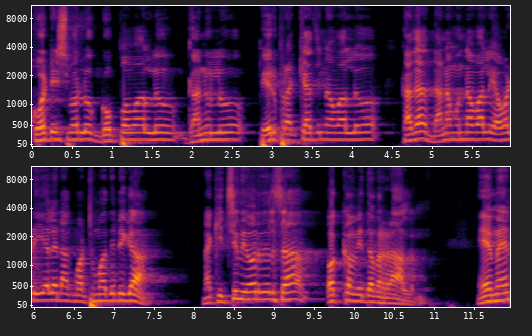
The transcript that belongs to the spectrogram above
కోటీశ్వరులు గొప్పవాళ్ళు గనులు పేరు ప్రఖ్యాతిన వాళ్ళు కదా ధనం ఉన్న వాళ్ళు ఎవడు ఇయ్యలే నాకు మొట్టమొదటిగా. నాకు ఇచ్చింది ఎవరు తెలుసా? ఒక్క విధవరాలు ఏమేన్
